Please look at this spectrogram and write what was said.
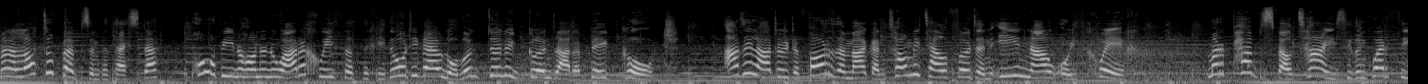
Mae yna lot o bubs yn Bethesda, pob un ohonyn nhw ar y chwith wrth chi ddod i fewn o London, England ar y Big Coach. Adeiladwyd y ffordd yma gan Tommy Telford yn 1986. Mae'r pubs fel tai sydd yn gwerthu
